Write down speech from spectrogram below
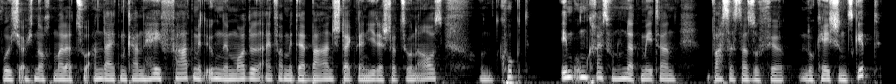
wo ich euch nochmal dazu anleiten kann, hey, fahrt mit irgendeinem Model einfach mit der Bahn, steigt an jeder Station aus und guckt im Umkreis von 100 Metern, was es da so für Locations gibt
